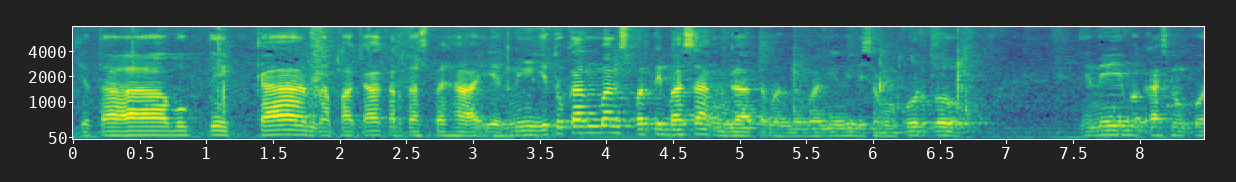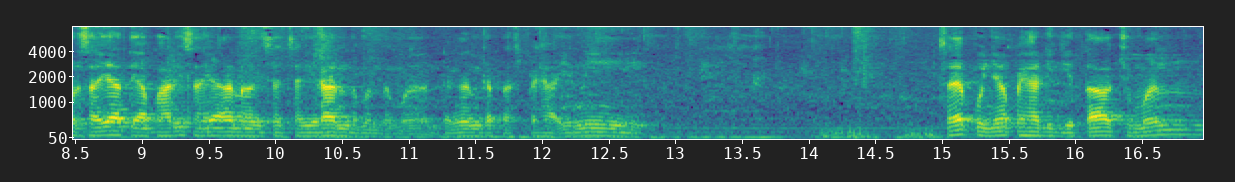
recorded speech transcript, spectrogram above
kita buktikan apakah kertas pH ini itu kan bang seperti basah. Enggak teman-teman ini bisa mengukur tuh. Ini bekas mengukur saya tiap hari saya analisa cairan teman-teman dengan kertas pH ini. Saya punya pH digital cuman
